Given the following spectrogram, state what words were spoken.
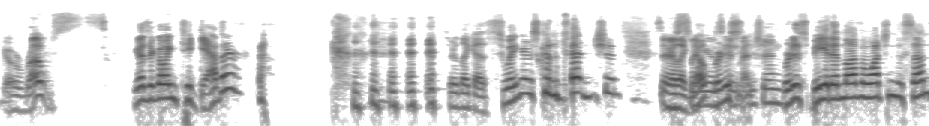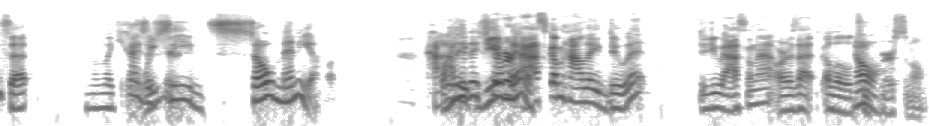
Gross. You guys are going together? Is there like a swingers convention? Is there They're like, nope, we're just- convention? We're just being in love and watching the sunset. And I'm like, you guys Weird. have seen so many of them. How why do do they, they do you ever matter? ask them how they do it? Did you ask them that, or is that a little No. too personal?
